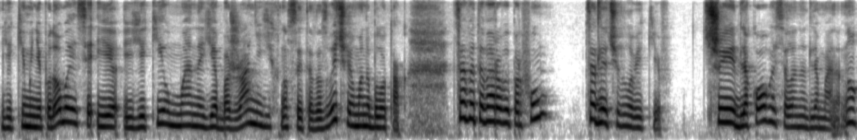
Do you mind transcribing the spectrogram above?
які мені подобаються, і які у мене є бажання їх носити. Зазвичай у мене було так: це ветиверовий парфум, це для чоловіків. Чи для когось, але не для мене. Ну,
